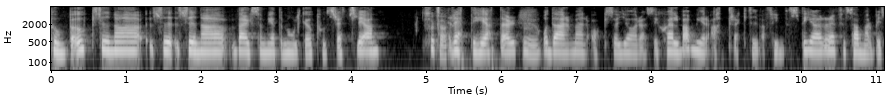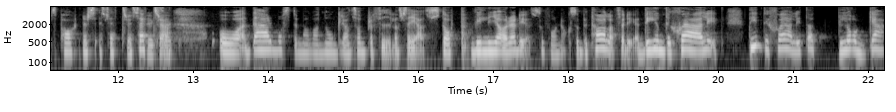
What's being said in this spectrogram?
pumpa upp sina, sina verksamheter med olika upphovsrättsliga Såklart. rättigheter mm. och därmed också göra sig själva mer attraktiva för investerare, för samarbetspartners etc. etc. Och där måste man vara noggrann som profil och säga stopp, vill ni göra det så får ni också betala för det. Det är inte skäligt. Det är inte skäligt att blogga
